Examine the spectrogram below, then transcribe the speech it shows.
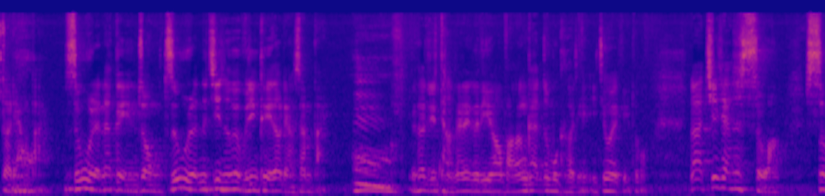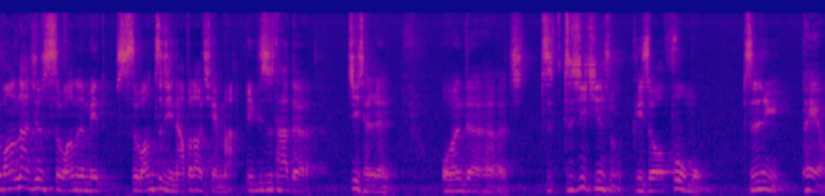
到两百。植物人那更严重，植物人的精神慰抚金可以到两三百。嗯，因为他就躺在那个地方，法官看这么可怜，一定会给多。那接下来是死亡，死亡那就是死亡的人没死亡自己拿不到钱嘛，一定是他的继承人，我们的直直系亲属，比如说父母。子女、配偶，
